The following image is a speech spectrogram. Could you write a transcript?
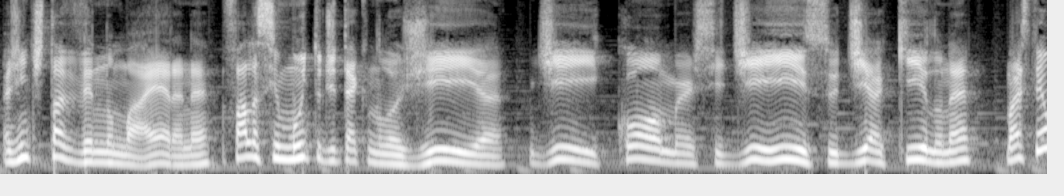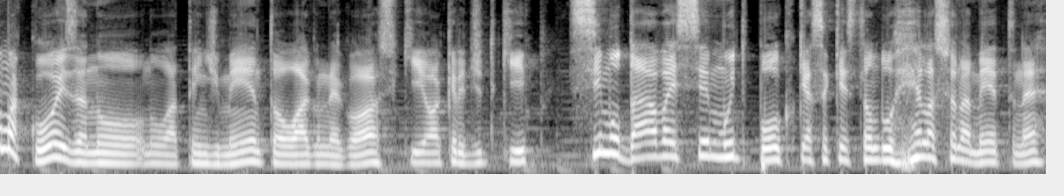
a gente está vivendo numa era, né? Fala-se muito de tecnologia, de e-commerce, de isso, de aquilo, né? Mas tem uma coisa no, no atendimento ao agronegócio que eu acredito que se mudar vai ser muito pouco, que essa questão do relacionamento, né?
